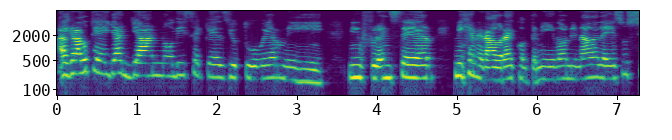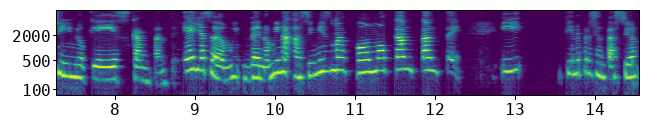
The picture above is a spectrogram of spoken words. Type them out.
al grado que ella ya no dice que es youtuber, ni, ni influencer, ni generadora de contenido, ni nada de eso, sino que es cantante. Ella se denomina a sí misma como cantante y tiene presentación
